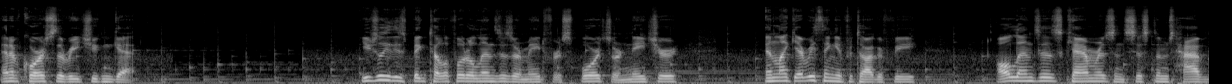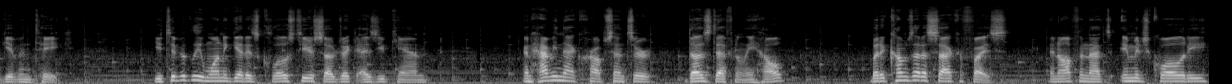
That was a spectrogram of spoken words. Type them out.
and of course the reach you can get. Usually these big telephoto lenses are made for sports or nature, and like everything in photography, all lenses, cameras, and systems have give and take. You typically want to get as close to your subject as you can, and having that crop sensor does definitely help, but it comes at a sacrifice, and often that's image quality,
